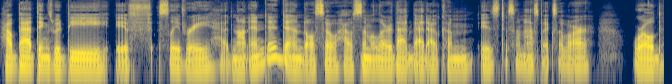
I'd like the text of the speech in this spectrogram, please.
how bad things would be if slavery had not ended, and also how similar that bad outcome is to some aspects of our world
